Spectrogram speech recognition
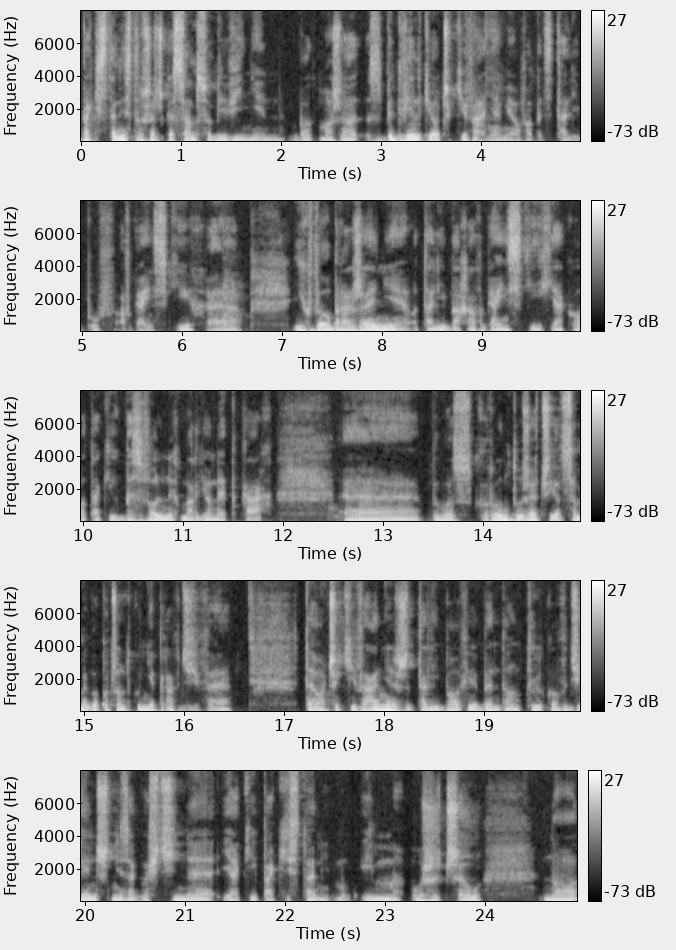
Pakistan jest troszeczkę sam sobie winien, bo może zbyt wielkie oczekiwania miał wobec talibów afgańskich. E, ich wyobrażenie o talibach afgańskich jako o takich bezwolnych marionetkach e, było z gruntu rzeczy i od samego początku nieprawdziwe. Te oczekiwanie, że talibowie będą tylko wdzięczni za gościnę, jakiej Pakistan im użyczył, no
